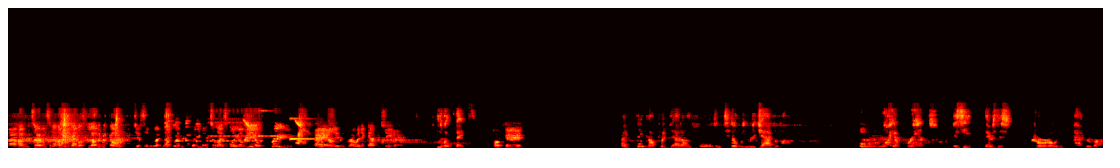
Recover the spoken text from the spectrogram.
A hundred servants and a hundred camels loaded with gold. Just said what not delivered in 30 minutes or less or your meal free. Hey, I'll even throw in a cappuccino. No thanks. Okay. I think I'll put that on hold until we reach Agrabah. Oh, why a prince? You see, there's this girl in Agrabah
